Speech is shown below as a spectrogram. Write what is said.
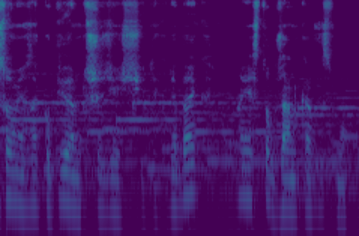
Sumie zakupiłem 30 tych rybek, a jest to brzanka wysmukła.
